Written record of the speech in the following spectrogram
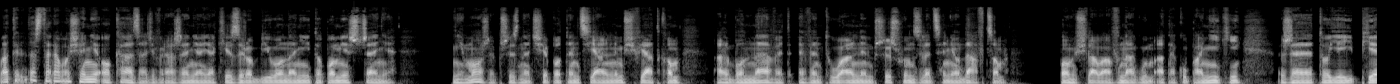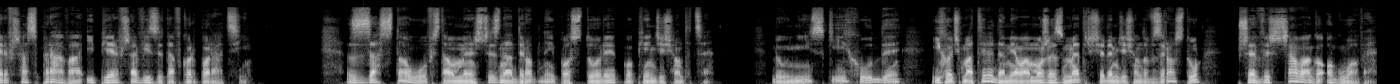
Matylda starała się nie okazać wrażenia, jakie zrobiło na niej to pomieszczenie. Nie może przyznać się potencjalnym świadkom albo nawet ewentualnym przyszłym zleceniodawcom. Pomyślała w nagłym ataku paniki, że to jej pierwsza sprawa i pierwsza wizyta w korporacji. Z za stołu wstał mężczyzna drobnej postury po pięćdziesiątce. Był niski, chudy i choć Matylda miała może z metr siedemdziesiąt wzrostu, przewyższała go o głowę.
